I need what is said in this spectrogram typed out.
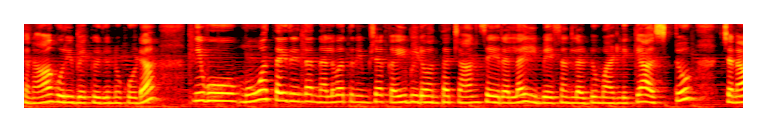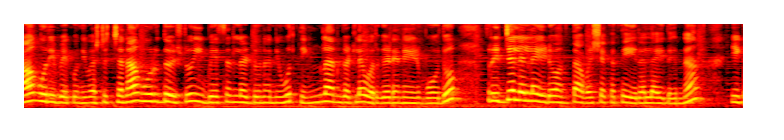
ಚೆನ್ನಾಗಿ ಉರಿಬೇಕು ಇದನ್ನು ಕೂಡ. ನೀವು ಮೂವತ್ತೈದರಿಂದ ನಲವತ್ತು ನಿಮಿಷ ಕೈ ಬಿಡೋ ಅಂಥ ಚಾನ್ಸೇ ಇರಲ್ಲ ಈ ಬೇಸನ್ ಲಡ್ಡು ಮಾಡಲಿಕ್ಕೆ. ಅಷ್ಟು ಚೆನ್ನಾಗಿ ಉರಿಬೇಕು ನೀವು ಅಷ್ಟು ಚೆನ್ನಾಗಿ ಹುರಿದಷ್ಟು ಈ ಬೇಸನ್ ಲಡ್ಡುನ ನೀವು ತಿಂಗಳನ್ಗಟ್ಲೆ ಹೊರಗಡೆನೇ ಇಡ್ಬೋದು. ಫ್ರಿಜ್ಜಲ್ಲೆಲ್ಲ ಇಡೋ ಅಂಥ ಅವಶ್ಯಕತೆ ಇರಲ್ಲ ಇದನ್ನು. ಈಗ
